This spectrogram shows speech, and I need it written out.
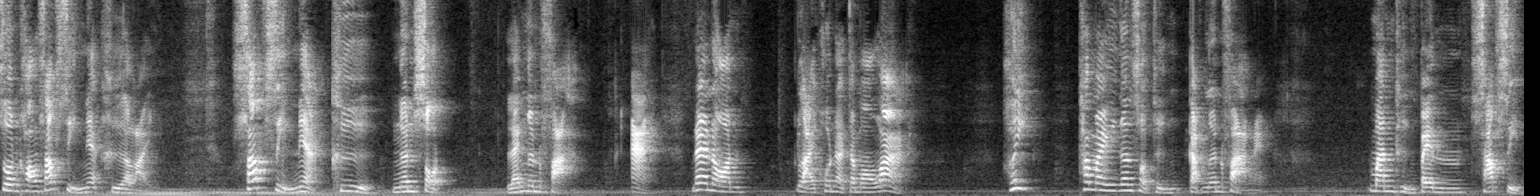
ส่วนของทรัพย์สินเนี่ยคืออะไร ทรัพย์สินเนี่ยคือเงินสดและเงินฝากอะแน่นอนหลายคนอาจจะมองว่าเฮ้ยทำไมเงินสดถึงกับเงินฝากเนี่ยมันถึงเป็นทรัพย์สิน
